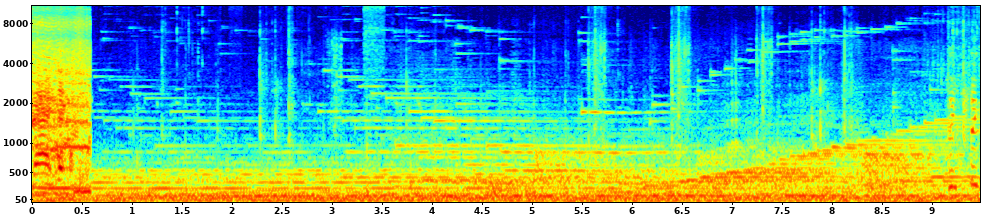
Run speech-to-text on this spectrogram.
ได้ได้เฮ้ยเฮ้ย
